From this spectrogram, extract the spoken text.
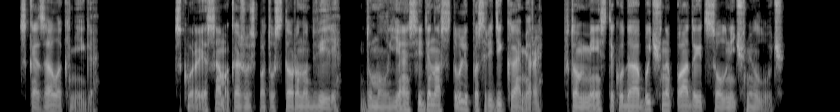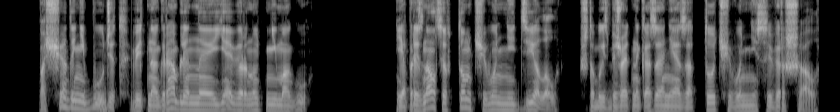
— сказала книга. «Скоро я сам окажусь по ту сторону двери», — думал я, сидя на стуле посреди камеры, в том месте, куда обычно падает солнечный луч. Пощады не будет, ведь награбленное я вернуть не могу. Я признался в том, чего не делал, чтобы избежать наказания за то, чего не совершал.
